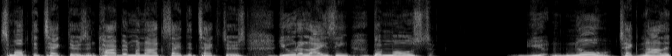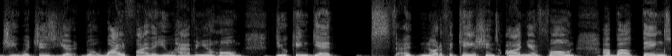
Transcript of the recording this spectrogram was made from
smoke detectors and carbon monoxide detectors utilizing the most new technology, which is your the Wi-Fi that you have in your home. You can get Uh, notifications on your phone about things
